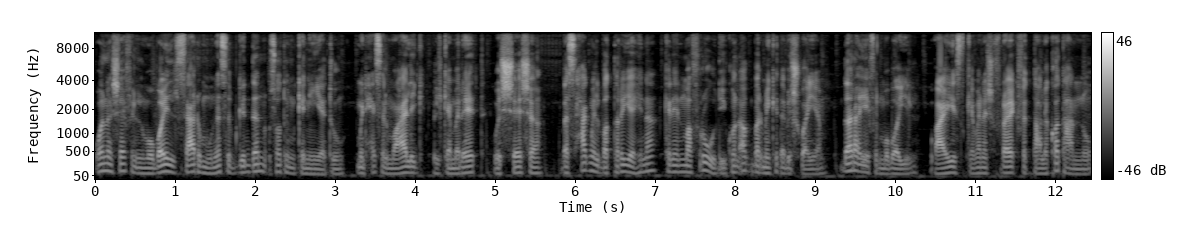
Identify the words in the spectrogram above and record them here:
وأنا شايف إن الموبايل سعره مناسب جدا قصاد إمكانياته من حيث المعالج والكاميرات والشاشة بس حجم البطارية هنا كان المفروض يكون أكبر من كده بشوية. ده رأيي في الموبايل وعايز كمان أشوف رأيك في التعليقات عنه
